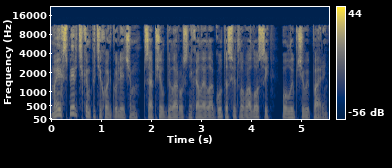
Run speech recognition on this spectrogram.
«Мы их спиртиком потихоньку лечим», — сообщил белорус Николай Лагута, светловолосый, улыбчивый парень.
